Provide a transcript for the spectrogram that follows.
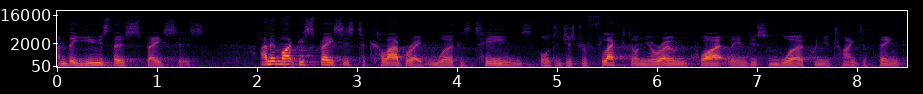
and they use those spaces. And it might be spaces to collaborate and work as teams, or to just reflect on your own quietly and do some work when you're trying to think.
